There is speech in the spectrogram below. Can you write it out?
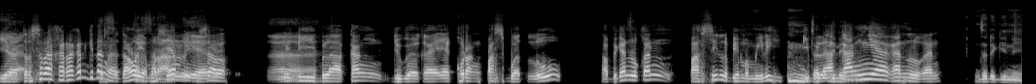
ya, Ya, terserah karena kan kita nggak tahu ya maksudnya ya. misal ah, di belakang juga kayaknya kurang pas buat lu tapi kan lu kan pasti lebih memilih di Jadi gini. belakangnya kan lu kan jadi gini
